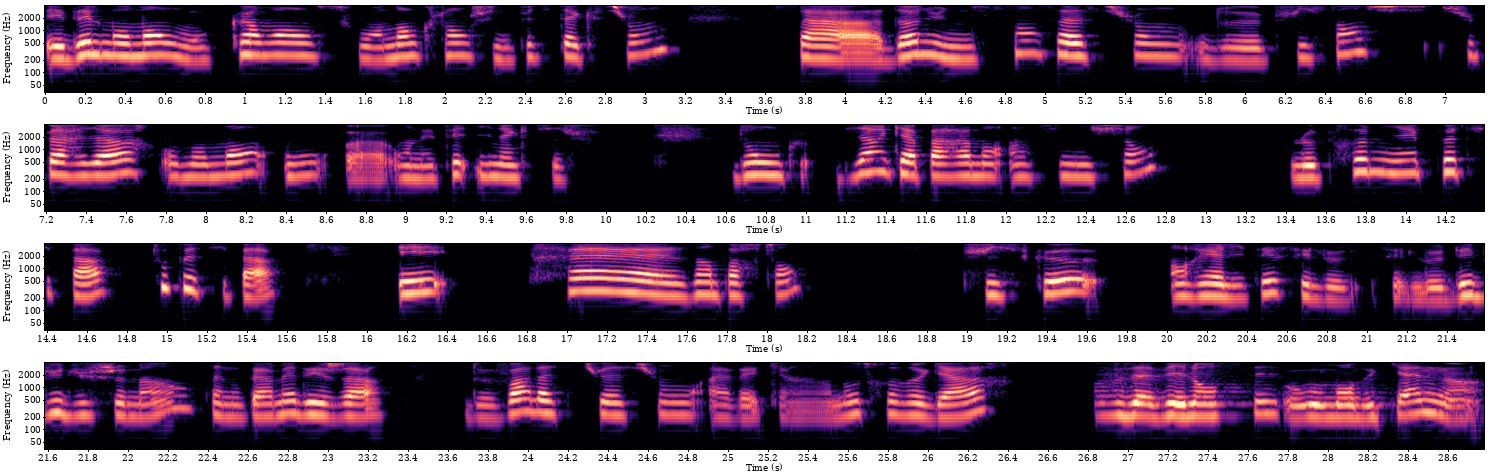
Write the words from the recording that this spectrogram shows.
Et dès le moment où on commence, où on enclenche une petite action, ça donne une sensation de puissance supérieure au moment où euh, on était inactif. Donc, bien qu'apparemment insignifiant, le premier petit pas, tout petit pas, est très important puisque en réalité, c'est le, le début du chemin. Ça nous permet déjà de voir la situation avec un autre regard. Vous avez lancé au moment de Cannes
